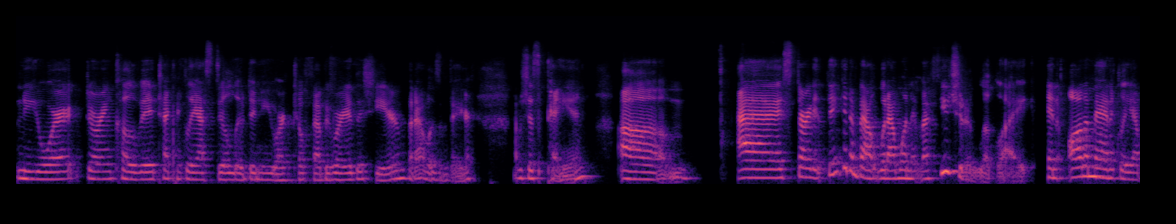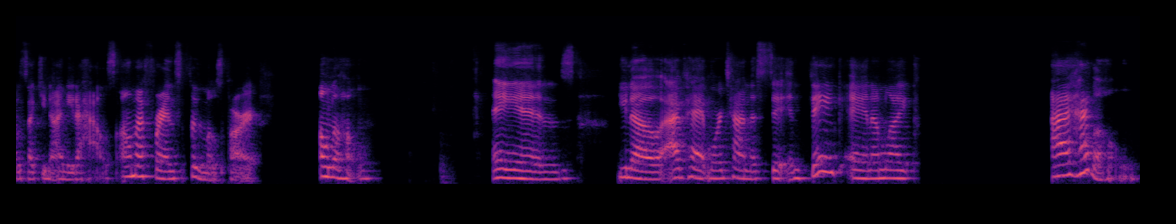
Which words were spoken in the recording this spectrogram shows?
New York during COVID, technically I still lived in New York till February of this year, but I wasn't there. I was just paying. Um, I started thinking about what I wanted my future to look like. And automatically I was like, you know, I need a house. All my friends, for the most part, own a home. And, you know, I've had more time to sit and think. And I'm like, I have a home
